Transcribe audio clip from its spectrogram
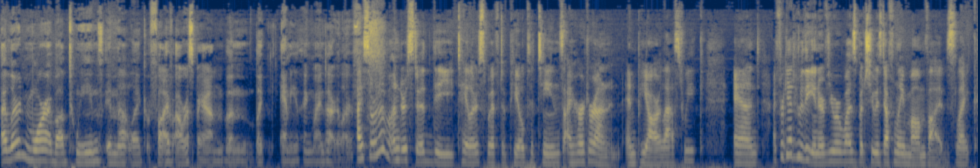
I learned more about tweens in that like five hour span than like anything my entire life. I sort of understood the Taylor Swift appeal to teens. I heard her on NPR last week, and I forget who the interviewer was, but she was definitely mom vibes, like.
